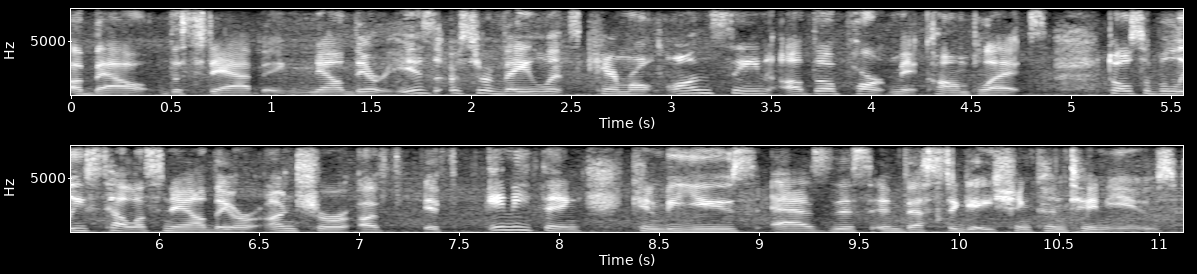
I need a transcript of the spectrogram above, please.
about the stabbing. Now, there is a surveillance camera on scene of the apartment complex. Tulsa police tell us now they are unsure of if anything can be used as this investigation continues.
